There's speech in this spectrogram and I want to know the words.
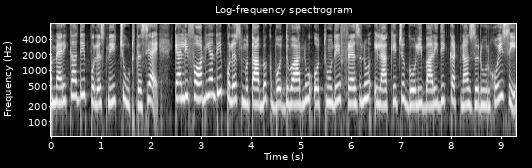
ਅਮਰੀਕਾ ਦੀ ਪੁਲਿਸ ਨੇ ਝੂਠ ਦੱਸਿਆ ਹੈ। ਕੈਲੀਫੋਰਨੀਆ ਦੀ ਪੁਲਿਸ ਮੁਤਾਬਕ ਬੁੱਧਵਾਰ ਨੂੰ ਉੱਥੋਂ ਦੇ ਫ੍ਰੈਜ਼ਨੋ ਇਲਾਕੇ 'ਚ ਗੋਲੀਬਾਰੀ ਦੀ ਘਟਨਾ ਜ਼ਰੂਰ ਹੋਈ ਸੀ,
